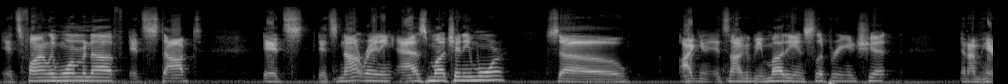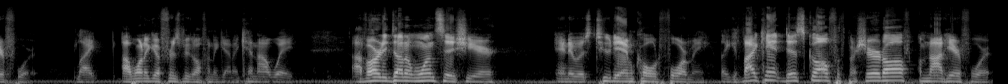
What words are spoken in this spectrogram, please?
It's finally warm enough. It's stopped. It's it's not raining as much anymore, so I can. It's not gonna be muddy and slippery and shit. And I'm here for it. Like I want to go frisbee golfing again. I cannot wait. I've already done it once this year, and it was too damn cold for me. Like if I can't disc golf with my shirt off, I'm not here for it.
